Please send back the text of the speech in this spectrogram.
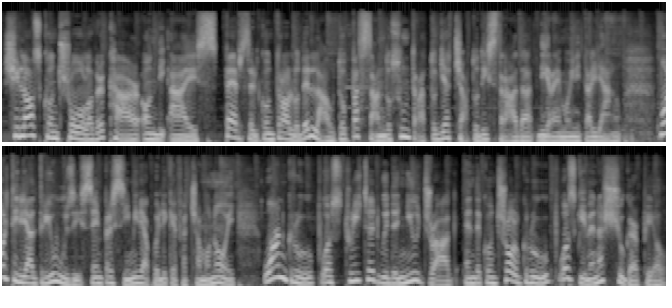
She lost control of her car on the ice. Perse il controllo dell'auto passando su un tratto ghiacciato di strada, diremo in italiano. Molti gli altri usi, sempre simili a quelli che facciamo noi. One group was treated with a new drug and the control group was given a sugar pill.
